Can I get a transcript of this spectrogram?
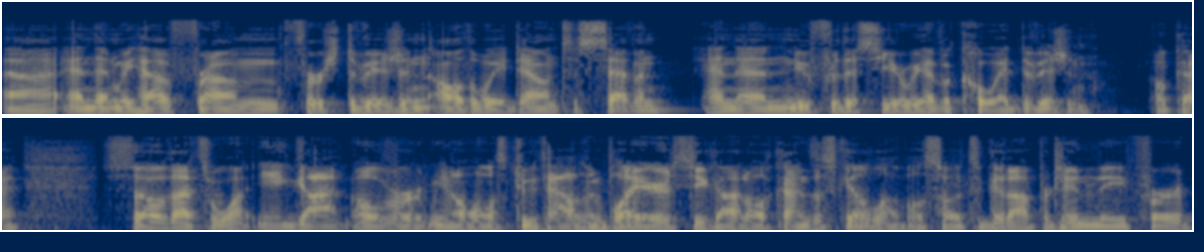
Uh, and then we have from first division all the way down to seven. And then new for this year, we have a co ed division. Okay. So that's what you got over, you know, almost 2,000 players. You got all kinds of skill levels. So it's a good opportunity for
